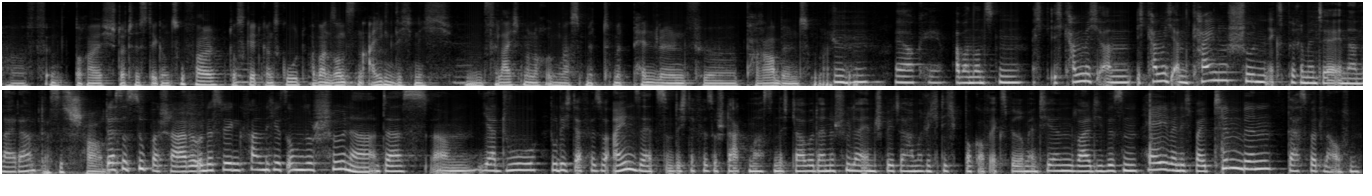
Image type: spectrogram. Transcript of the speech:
äh, im Bereich Statistik und Zufall. Das ja. geht ganz gut. Aber ansonsten eigentlich eigentlich nicht. Ja. Vielleicht mal noch irgendwas mit, mit Pendeln für Parabeln zum Beispiel. Mhm. Ja, okay. Aber ansonsten, ich, ich, kann mich an, ich kann mich an keine schönen Experimente erinnern, leider. Das ist schade. Das ist super schade. Und deswegen fand ich es umso schöner, dass ähm, ja, du, du dich dafür so einsetzt und dich dafür so stark machst. Und ich glaube, deine SchülerInnen später haben richtig Bock auf Experimentieren, weil die wissen, hey, wenn ich bei Tim bin, das wird laufen.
